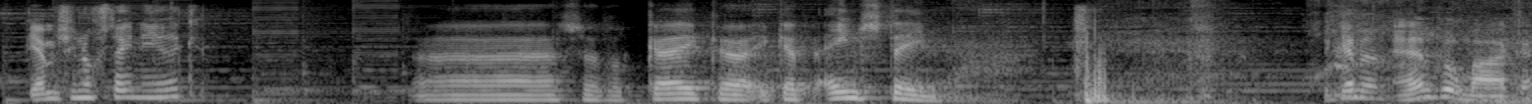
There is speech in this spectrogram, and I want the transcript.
Heb jij misschien nog steen, Erik? Eh, eens even kijken. Ik heb één steen. Ik kan een anvil maken.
